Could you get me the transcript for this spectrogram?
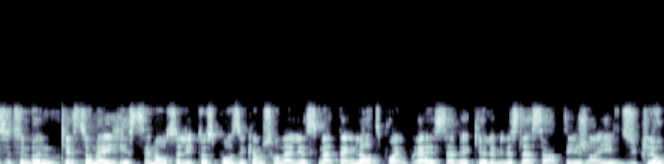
C'est une bonne question, Marie-Christine. On se l'est tous posé comme journaliste ce matin lors du point de presse avec le ministre de la Santé, Jean-Yves Duclos.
